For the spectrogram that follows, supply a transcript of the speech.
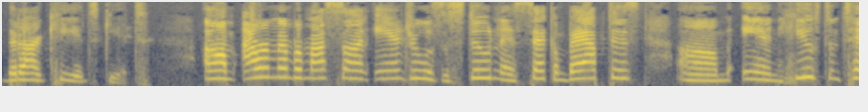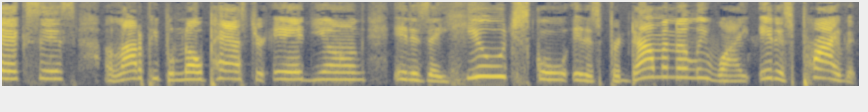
that our kids get. Um, I remember my son Andrew was a student at Second Baptist um, in Houston, Texas. A lot of people know Pastor Ed Young. It is a huge school. It is predominantly white. It is private.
